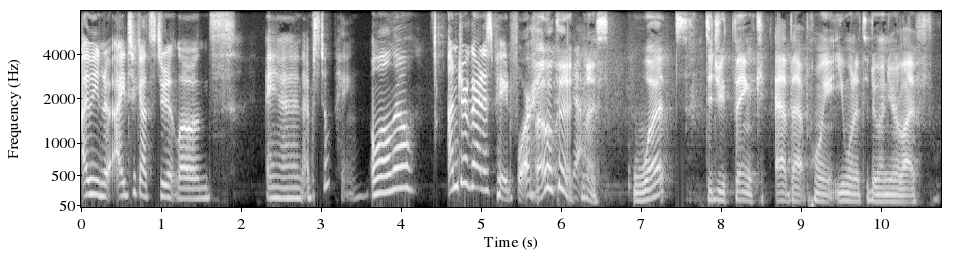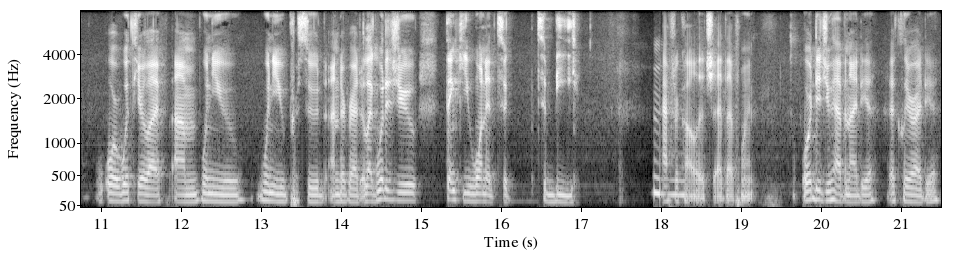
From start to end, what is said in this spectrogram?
I mean, I took out student loans, and I'm still paying. Well, no, undergrad is paid for. Oh, okay. Yeah. Nice. What did you think at that point you wanted to do in your life or with your life um, when you when you pursued undergraduate? Like, what did you think you wanted to to be after Mm-hmm. college at that point, or did you have an idea, a clear idea?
